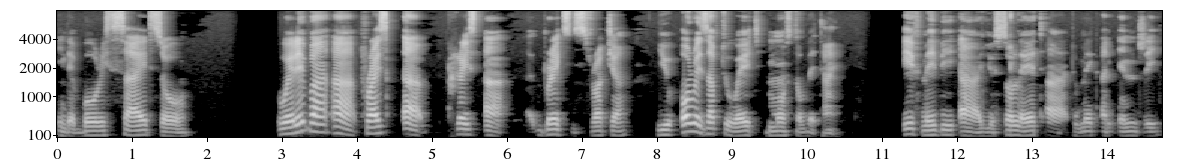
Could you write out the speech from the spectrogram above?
in the bullish side so wherever uh price uh price uh breaks the structure you always have to wait most of the time. If maybe uh you're so late uh to make an entry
